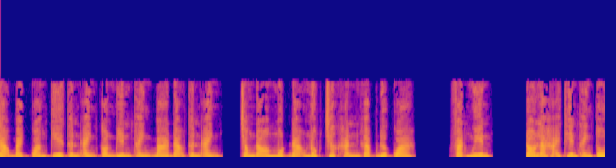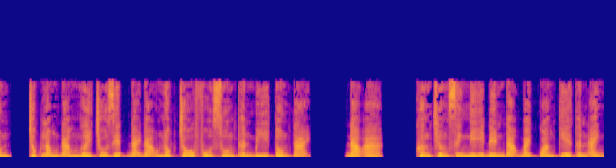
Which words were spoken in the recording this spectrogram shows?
đạo bạch quang kia thân ảnh còn biến thành ba đạo thân ảnh, trong đó một đạo lúc trước hắn gặp được qua. Phạt Nguyên, đó là Hải Thiên Thánh Tôn, Trúc Long đám người chu diệt đại đạo lúc chỗ phủ xuống thần bí tồn tại. Đạo à, Khương Trường Sinh nghĩ đến đạo bạch quang kia thân ảnh,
